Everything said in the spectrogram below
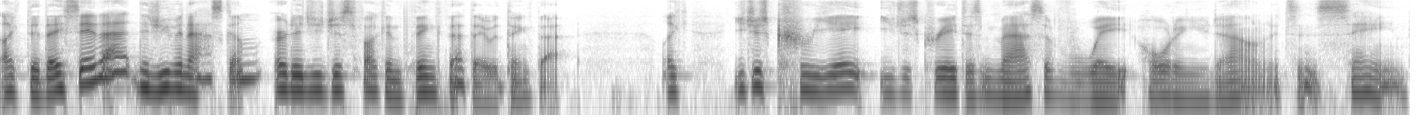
like? Did they say that? Did you even ask them, or did you just fucking think that they would think that? Like you just create, you just create this massive weight holding you down. It's insane.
